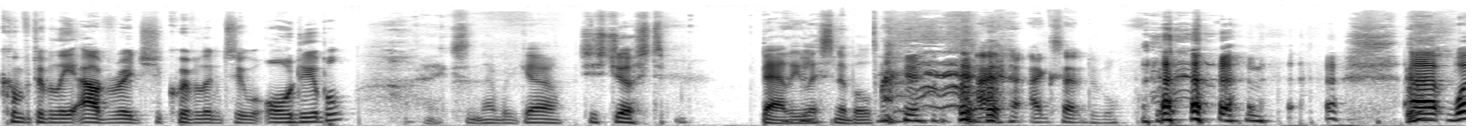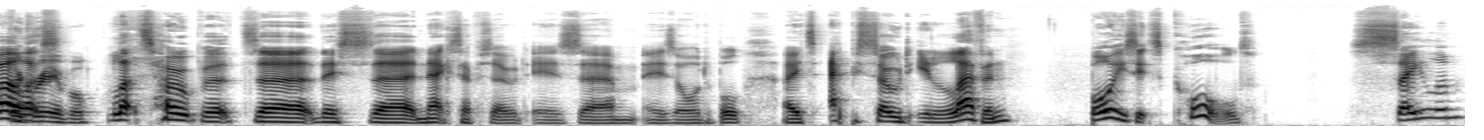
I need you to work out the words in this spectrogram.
comfortably average equivalent to Audible. Excellent. There we go. She's just barely listenable. Acceptable. uh, well, let's, Agreeable. let's hope that uh, this uh, next episode is um, is audible. Uh, it's episode eleven. Boys, it's called Salem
